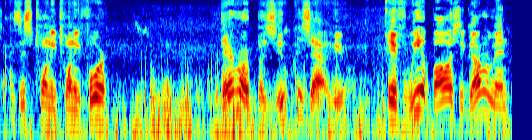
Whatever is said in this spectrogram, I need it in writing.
guys, this is 2024. There are bazookas out here. If we abolish the government,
